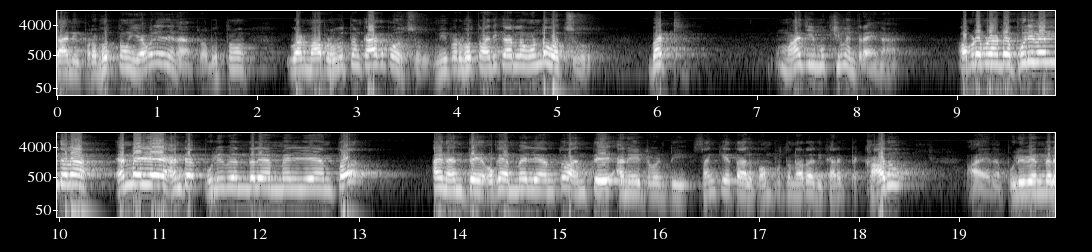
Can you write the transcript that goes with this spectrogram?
దానికి ప్రభుత్వం ఎవరేదైనా ప్రభుత్వం ఇవాళ మా ప్రభుత్వం కాకపోవచ్చు మీ ప్రభుత్వం అధికారంలో ఉండవచ్చు. బట్ మాజీ ముఖ్యమంత్రి ఆయన. అప్పుడప్పుడు అంటే పులివెందుల ఎమ్మెల్యే అంటే పులివెందుల ఎమ్మెల్యే ఎంతో ఆయన అంతే ఒక ఎమ్మెల్యే ఎంతో అంతే అనేటువంటి సంకేతాలు పంపుతున్నారు. అది కరెక్ట్ కాదు. ఆయన పులివెందుల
